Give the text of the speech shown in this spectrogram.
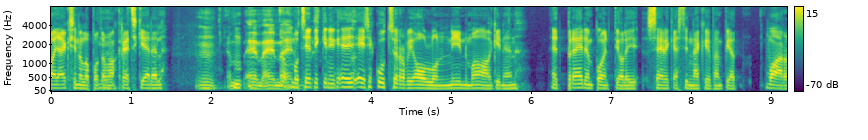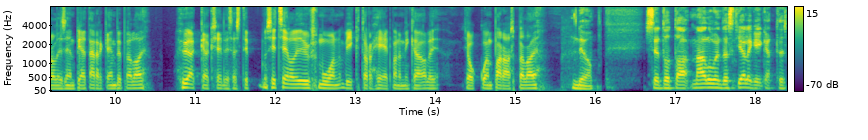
vai jäikö sinne lopulta mm. vaan Gretzky edelle? Mm. Mutta siltikin niin ei, ei se Kutserovi ollut niin maaginen, että Braden Pointti oli selkeästi näkyvämpi ja vaarallisempi ja tärkeämpi pelaaja hyökkäyksellisesti. Sitten siellä oli yksi muu Victor Hedman, mikä oli joukkueen paras pelaaja. Joo se tota, mä luin tästä jälkikäteen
